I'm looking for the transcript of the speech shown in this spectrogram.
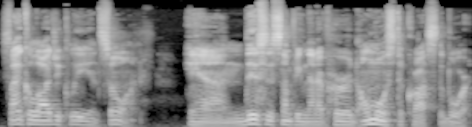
psychologically, and so on. And this is something that I've heard almost across the board.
